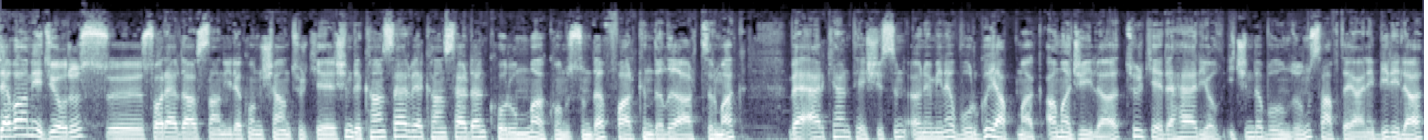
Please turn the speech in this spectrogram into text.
Devam ediyoruz. Ee, Sorel Dağıslan ile konuşan Türkiye. Şimdi kanser ve kanserden korunma konusunda farkındalığı arttırmak ve erken teşhisin önemine vurgu yapmak amacıyla Türkiye'de her yıl içinde bulunduğumuz hafta yani 1 ila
